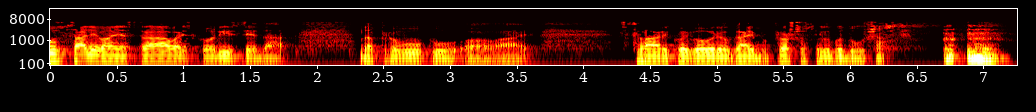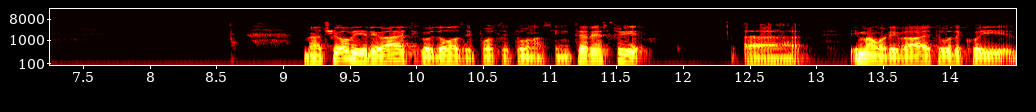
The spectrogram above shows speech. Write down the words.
uz saljevanje strava iskoriste da, da provuku ovaj, stvari koje govore o gajbu prošlosti ili budućnosti. znači ovi rivajati koji dolaze poslije to nas interesuje, imamo rivajet ovdje koji uh,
